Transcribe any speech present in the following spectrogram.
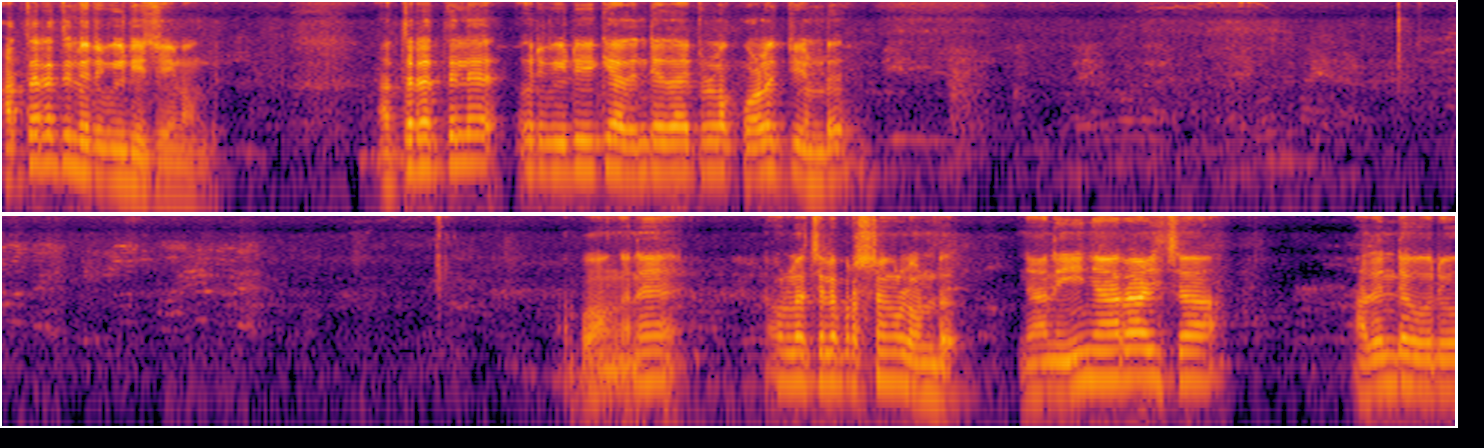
അത്തരത്തിലൊരു വീഡിയോ ചെയ്യണമെങ്കിൽ. അത്തരത്തിൽ ഒരു വീഡിയോയ്ക്ക് അതിന്റേതായിട്ടുള്ള ക്വാളിറ്റി ഉണ്ട്. അപ്പോൾ അങ്ങനെ ഉള്ള ചില പ്രശ്നങ്ങളുണ്ട്. ഞാൻ ഈ ഞായറാഴ്ച അതിന്റെ ഒരു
